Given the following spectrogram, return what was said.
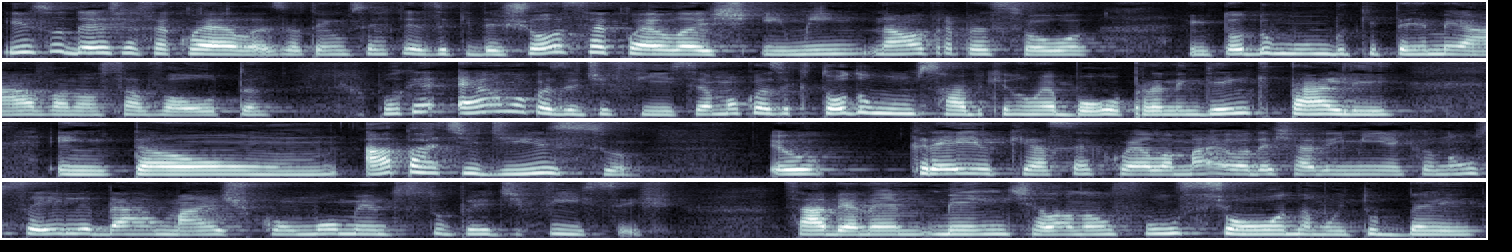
Isso deixa sequelas, eu tenho certeza que deixou sequelas em mim, na outra pessoa, em todo mundo que permeava a nossa volta. Porque é uma coisa difícil, é uma coisa que todo mundo sabe que não é boa para ninguém que tá ali. Então, a partir disso, eu creio que a sequela maior deixada em mim é que eu não sei lidar mais com momentos super difíceis. Sabe, a minha mente ela não funciona muito bem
